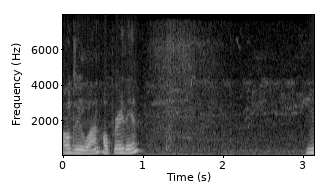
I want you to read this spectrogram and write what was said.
I'll do one. I'll breathe in. When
